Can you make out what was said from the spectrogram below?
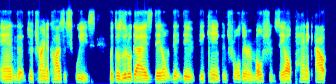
and they're trying to cause a squeeze. But those little guys, they don't they they, they can't control their emotions. They all panic out.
